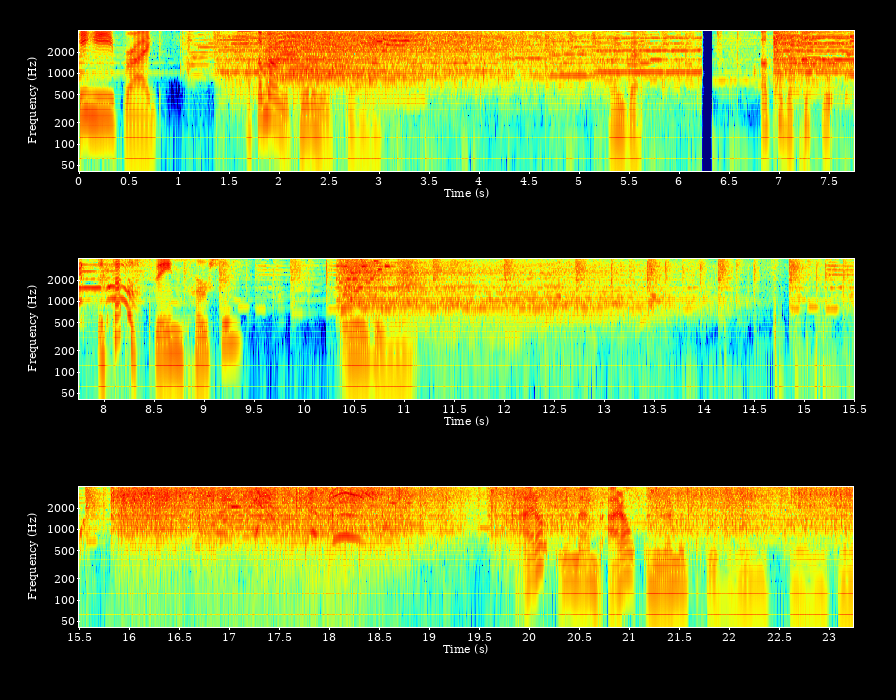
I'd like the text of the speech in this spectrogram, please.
Hee, brag. I thought my recording was gone. I'll be back. Okay, the people. Is that the same person? Or is it not? I don't remember. I don't remember people's names, so no.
